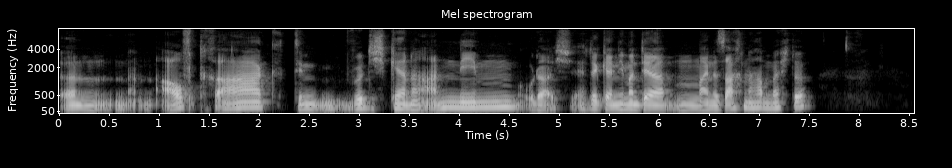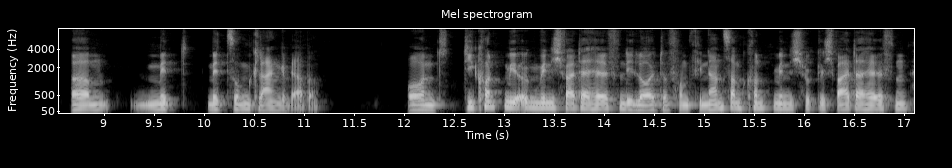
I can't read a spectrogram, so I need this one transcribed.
einen, einen Auftrag, den würde ich gerne annehmen, oder ich hätte gerne jemand, der meine Sachen haben möchte, ähm, mit, mit so einem Kleingewerbe. Und die konnten mir irgendwie nicht weiterhelfen. Die Leute vom Finanzamt konnten mir nicht wirklich weiterhelfen.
